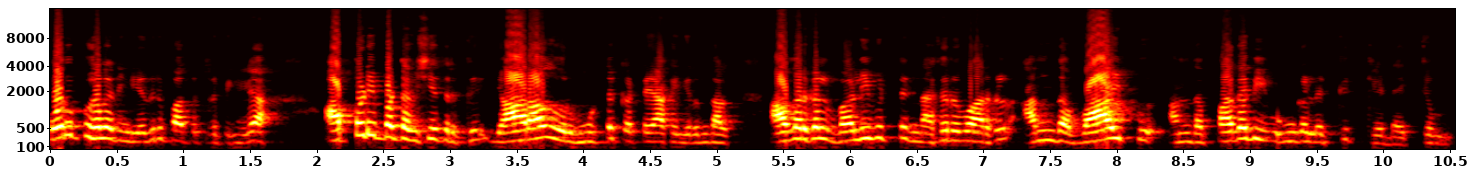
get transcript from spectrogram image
பொறுப்புகளை நீங்க எதிர்பார்த்துட்டு இருப்பீங்க இல்லையா? அப்படிப்பட்ட விஷயத்திற்கு யாராவது ஒரு முட்டுக்கட்டையாக இருந்தால் அவர்கள் வழிவிட்டு நகருவார்கள். அந்த வாய்ப்பு அந்த பதவி உங்களுக்கு கிடைக்கும்.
